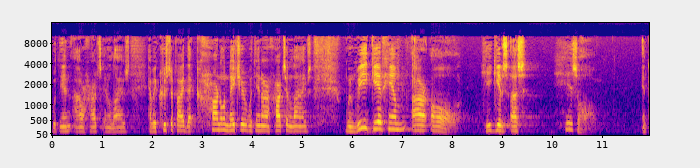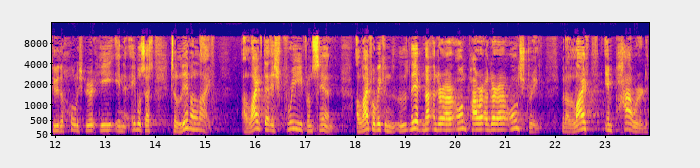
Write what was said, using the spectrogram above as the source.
within our hearts and lives? Have we crucified that carnal nature within our hearts and lives? When we give Him our all, He gives us His all. And through the Holy Spirit, He enables us to live a life, a life that is free from sin, a life where we can live not under our own power, under our own strength, but a life empowered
